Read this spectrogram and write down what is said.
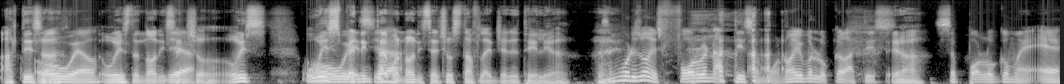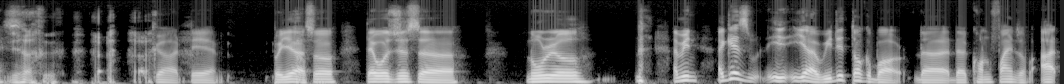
Artists Oh, are well. always the non-essential. Always, always, Always, spending time yeah. on non-essential stuff like genitalia. Some more this one is foreign artists, some more, not even local artists. Yeah, Support local my ass. yeah, God damn. But yeah, so there was just uh no real I mean, I guess yeah, we did talk about the the confines of art.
